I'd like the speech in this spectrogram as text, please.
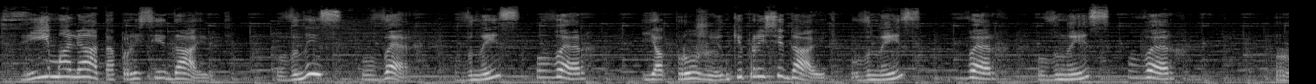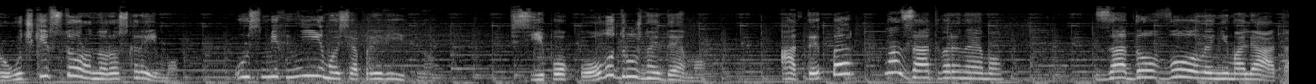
Всі малята присідають. Вниз вверх, вниз вверх. Як пружинки присідають. Вниз вверх, вниз вверх. Ручки в сторону розкриємо. Усміхнімося привітно. Всі по колу дружно йдемо. А тепер назад вернемо. Задоволені малята.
